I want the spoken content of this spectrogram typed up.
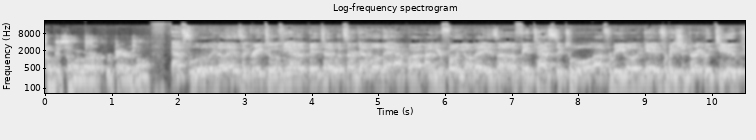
focus some of our repairs on. Absolutely. No, that is a great tool. If you haven't been to website download that app uh, on your phone, y'all, that is a, a fantastic tool uh, for being able to get information directly to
